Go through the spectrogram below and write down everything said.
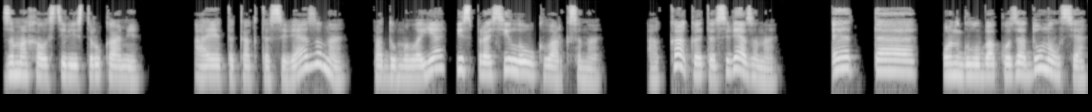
замахал стилист руками. А это как-то связано? Подумала я и спросила у Кларксона. А как это связано? Это он глубоко задумался,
